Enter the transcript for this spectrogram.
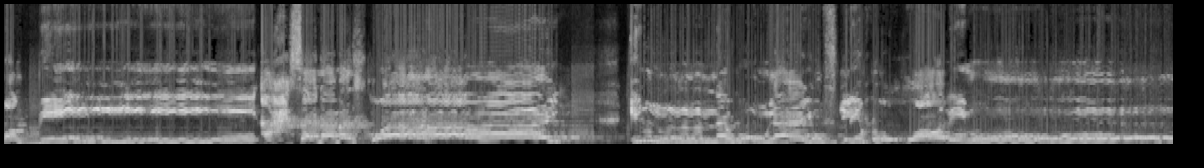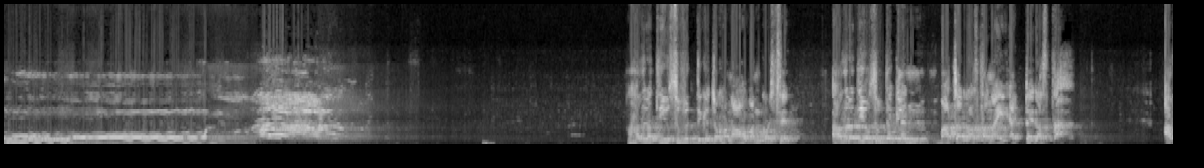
ربي احسن مثواي إنه لا يفلح الظالمون হজরত ইউসুফের দিকে যখন আহ্বান করছেন হজরত ইউসুফ দেখলেন বাঁচার রাস্তা নাই একটাই রাস্তা আর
